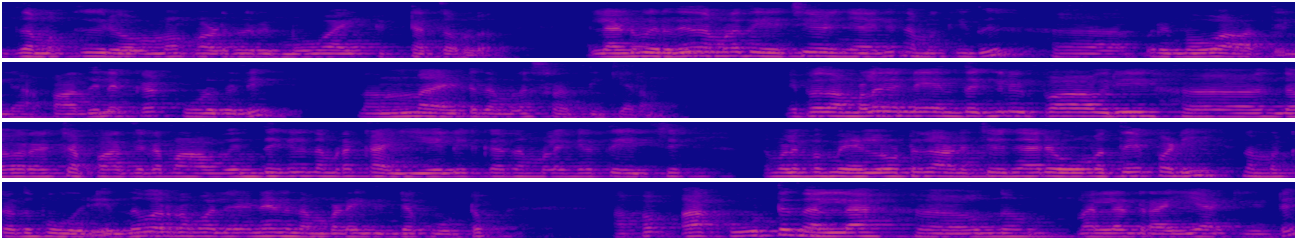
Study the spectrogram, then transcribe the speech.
ഇത് നമുക്ക് രോമം അവിടെ നിന്ന് റിമൂവായി കിട്ടത്തുള്ളൂ. അല്ലാണ്ട് വെറുതെ നമ്മൾ തേച്ച് കഴിഞ്ഞാൽ നമുക്കിത് റിമൂവ് ആവത്തില്ല. അപ്പം അതിലൊക്കെ കൂടുതൽ നന്നായിട്ട് നമ്മൾ ശ്രദ്ധിക്കണം. ഇപ്പോൾ നമ്മൾ തന്നെ എന്തെങ്കിലും ഇപ്പോൾ ഒരു എന്താ പറയുക ചപ്പാത്തിയുടെ മാവ് എന്തെങ്കിലും നമ്മുടെ കയ്യിലൊക്കെ നമ്മളിങ്ങനെ തേച്ച് നമ്മളിപ്പോൾ മേളിലോട്ട് കാണിച്ചു കഴിഞ്ഞാൽ രോമത്തെ പടി നമുക്കത് പോരും. എന്ന് പറഞ്ഞ പോലെ തന്നെയാണ് നമ്മുടെ ഇതിന്റെ കൂട്ടും. അപ്പം ആ കൂട്ട് നല്ല ഒന്ന് നല്ല ഡ്രൈ ആക്കിയിട്ട്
